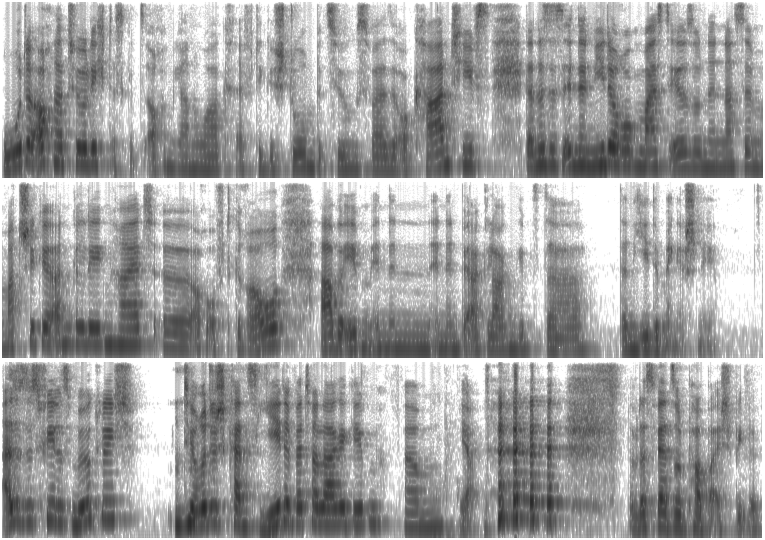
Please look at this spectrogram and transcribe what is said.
oder auch natürlich, das gibt es auch im Januar, kräftige Sturm- bzw. Orkantiefs. Dann ist es in den Niederungen meist eher so eine nasse, matschige Angelegenheit, äh, auch oft grau, aber eben in den, in den Berglagen gibt es da dann jede Menge Schnee. Also es ist vieles möglich. Mhm. Theoretisch kann es jede Wetterlage geben. Ähm, ja. Aber das wären so ein paar Beispiele.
